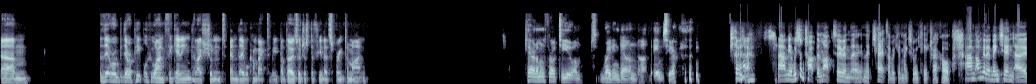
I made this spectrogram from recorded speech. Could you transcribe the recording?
Um, there will be, there are people who I'm forgetting that I shouldn't, and they will come back to me. But those are just a few that spring to mind. Kaaron, I'm going to throw it to you. I'm writing down uh, names here. um, yeah, we should type them up too in the in the chat so we can make sure we keep track of. Um, I'm going to mention a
